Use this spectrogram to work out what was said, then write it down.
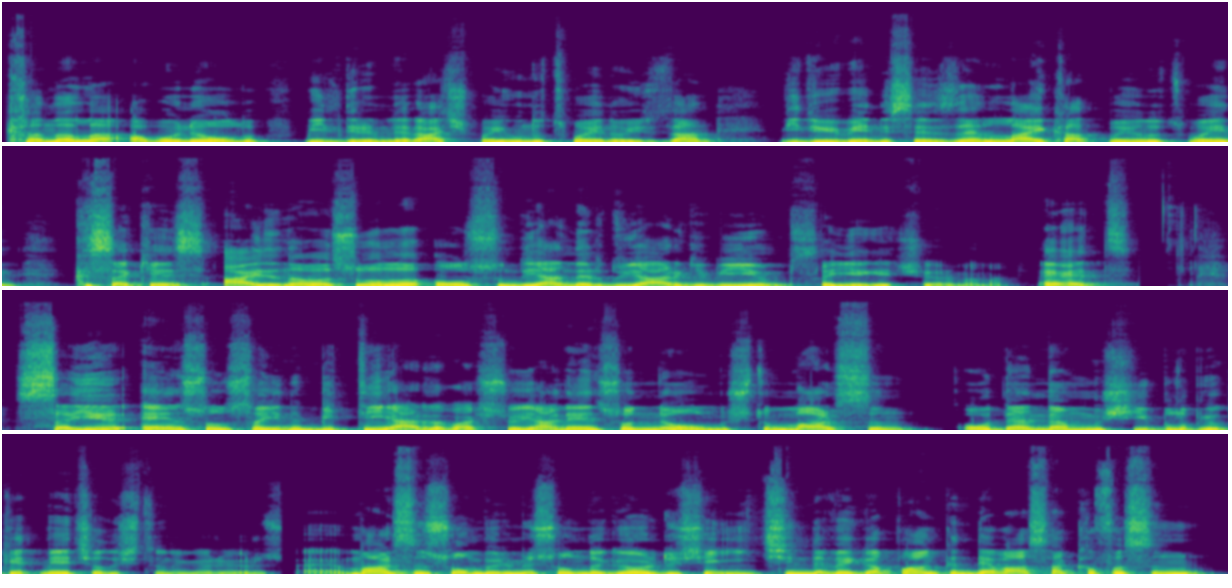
Kanala abone olup bildirimleri açmayı unutmayın o yüzden. Videoyu beğenirseniz de like atmayı unutmayın. Kısa kes aydın havası ol- olsun diyenleri duyar gibiyim. Sayıya geçiyorum hemen. Evet Sayı en son sayının bittiği yerde başlıyor. Yani en son ne olmuştu? Mars'ın o denden Mushi'yi bulup yok etmeye çalıştığını görüyoruz. Ee, Mars'ın son bölümün sonunda gördüğü şey içinde Vegapunk'ın devasa kafasının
